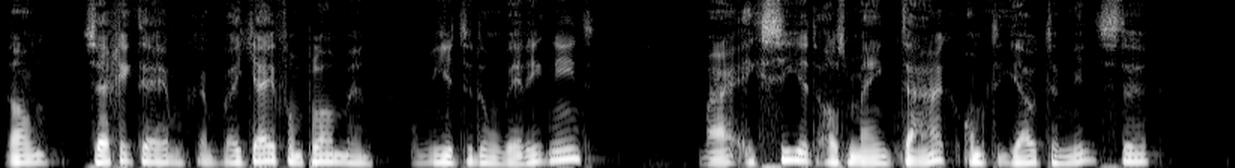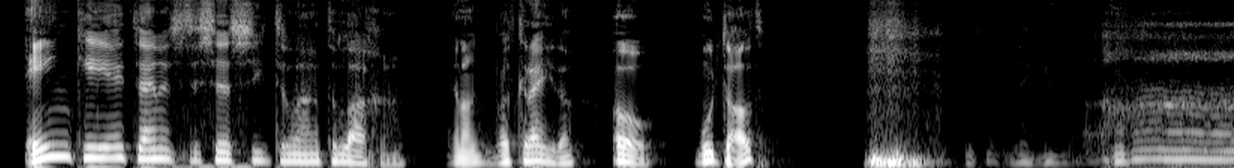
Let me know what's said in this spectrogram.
dan zeg ik tegen hem, wat jij van plan bent om hier te doen, weet ik niet. Maar ik zie het als mijn taak om te- jou tenminste één keer tijdens de sessie te laten lachen. En dan, wat krijg je dan? Oh, moet dat? Dan denk ah.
